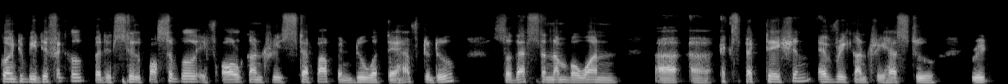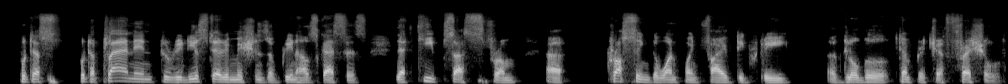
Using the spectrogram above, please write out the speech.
going to be difficult, but it's still possible if all countries step up and do what they have to do. So that's the number one uh, uh, expectation. Every country has to re- put us put a plan in to reduce their emissions of greenhouse gases that keeps us from uh, crossing the 1.5 degree uh, global temperature threshold.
